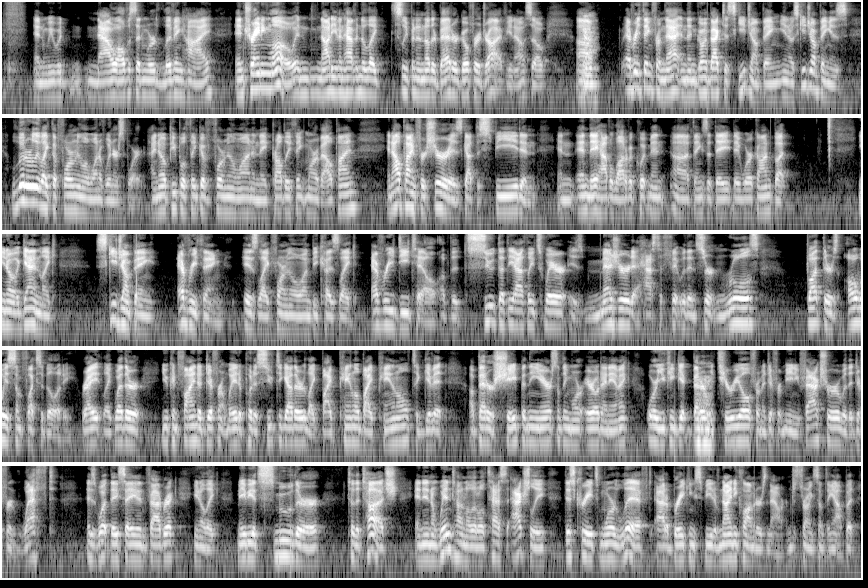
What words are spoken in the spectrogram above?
And we would now all of a sudden we're living high and training low and not even having to like sleep in another bed or go for a drive, you know? So, um, yeah. everything from that. And then going back to ski jumping, you know, ski jumping is, literally like the Formula One of winter sport. I know people think of Formula One and they probably think more of Alpine, and Alpine for sure has got the speed and and and they have a lot of equipment uh, things that they they work on. But you know, again, like ski jumping, everything is like Formula One because like every detail of the suit that the athletes wear is measured. It has to fit within certain rules, but there's always some flexibility, right? Like whether you can find a different way to put a suit together, like by panel by panel, to give it a better shape in the air, something more aerodynamic. Or you can get better mm-hmm. material from a different manufacturer with a different weft, is what they say in fabric. You know, like maybe it's smoother to the touch. And in a wind tunnel, it'll test actually this creates more lift at a braking speed of 90 kilometers an hour. I'm just throwing something out, but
